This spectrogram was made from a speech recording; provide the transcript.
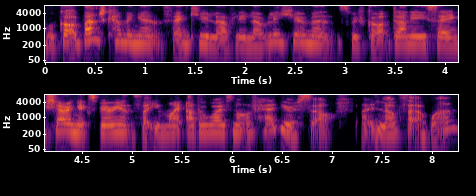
we've got a bunch coming in. Thank you, lovely, lovely humans. We've got Danny saying sharing experience that you might otherwise not have had yourself. I love that one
